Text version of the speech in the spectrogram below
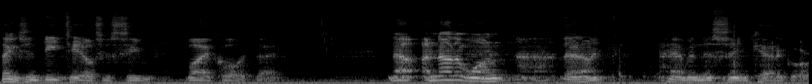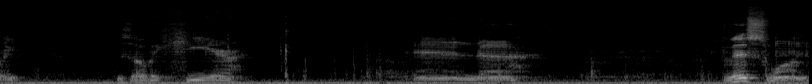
things in details, you see why I call it that. Now, another one that I have in this same category is over here. And uh, this one,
